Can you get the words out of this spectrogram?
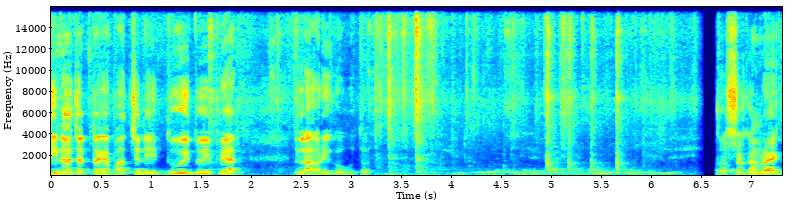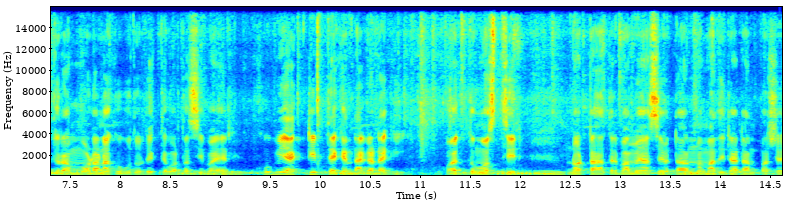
তিন হাজার টাকা পাচ্ছেন এই দুই দুই পেয়ার লাহরি কবুতর। দর্শক আমরা এক জোড়া মডানা কবুতর দেখতে পারতাছি ভাইয়ের। খুবই অ্যাক্টিভ দেখেন ডাকাডাকি একদম অস্থির। নটটা হাতের বামে আছে ডান মাদিটা ডান পাশে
